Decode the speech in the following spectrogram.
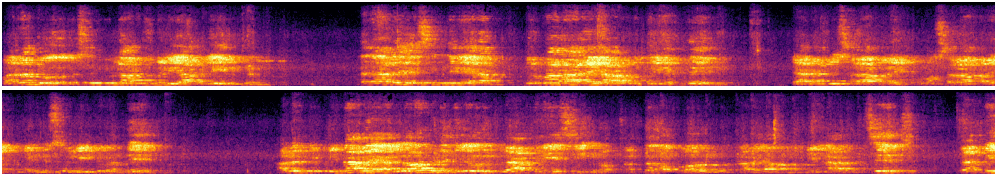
மரபு ரசூலுல்லாஹின் வழியாகவே இருக்கிறது அதனால சிறிது நேரம் பெருமானாரை ஆரம்பத்திலிருந்து யாரும் யா நபி அலைக்கும் அலைக்கும் என்று சொல்லிட்டு வந்து அதற்கு பின்னாலே அல்லாஹ்விடத்திலே ஒரு பிரார்த்தனையை செய்கிறோம். அந்த அப்பாரும் வந்தாயா அப்படின்னு ஆரம்பிச்சு ரப்பி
